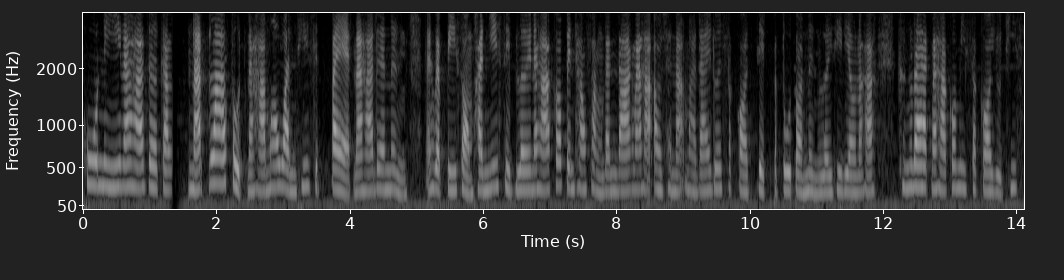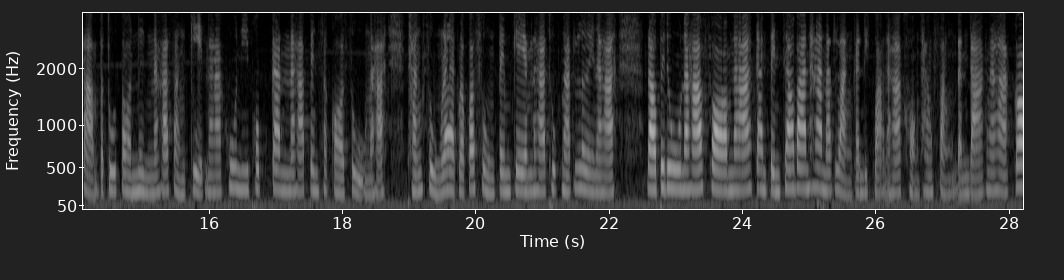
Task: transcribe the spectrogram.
คู่นี้นะคะเจอกัน นัดล่าสุดนะคะ เมื่อวันที่ 18 นะคะ เดือนหนึ่งตั้งแต่ปี 2020 เลยนะคะ ก็เป็นทางฝั่งดันดาร์กนะคะ เอาชนะมาได้ด้วยสกอร์ 7 ประตูต่อ 1 เลยทีเดียวนะคะ ครึ่งแรกนะคะก็มีสกอร์อยู่ที่ 3 ประตูต่อ 1 นะคะ สังเกตนะคะ คู่นี้พบกันนะคะ เป็นสกอร์สูงนะคะ ทั้งสูงแรกแล้วก็สูงเต็มเกมนะคะ ทุกนัดเลยนะคะ เราไปดูนะคะฟอร์มนะคะ การเป็นเจ้าบ้าน 5 นัดหลังกันดีกว่านะคะ ของทางฝั่งดันดาร์กนะคะ ก็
